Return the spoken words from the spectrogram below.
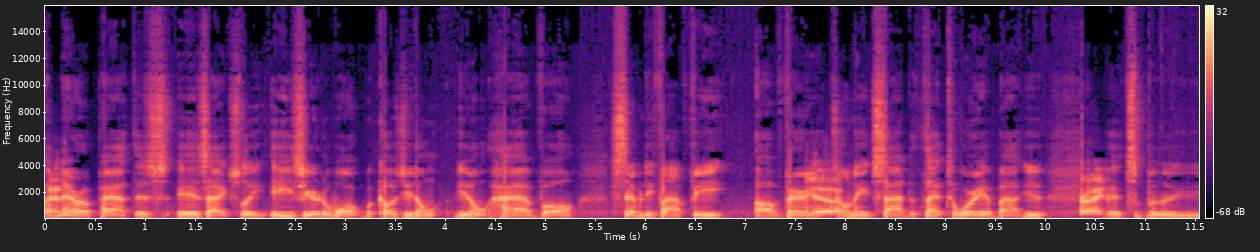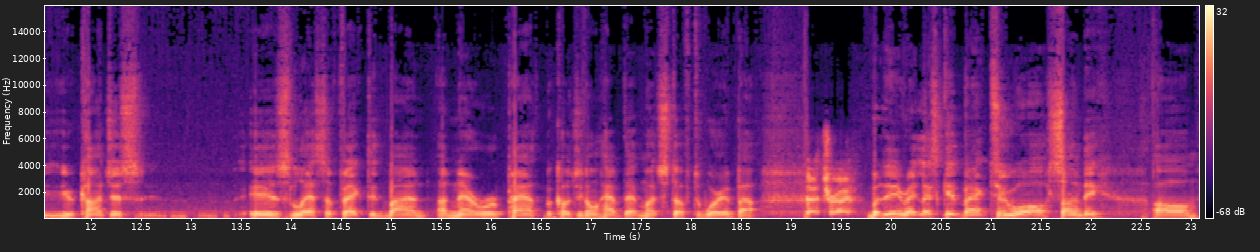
a narrow path is is actually easier to walk because you don't you don't have uh, seventy five feet of variance Yeah. on each side to th- to worry about. You Right. it's your conscience is less affected by a, a narrower path because you don't have that much stuff to worry about. That's right. But at any rate, let's get back to uh, Sunday. Um,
